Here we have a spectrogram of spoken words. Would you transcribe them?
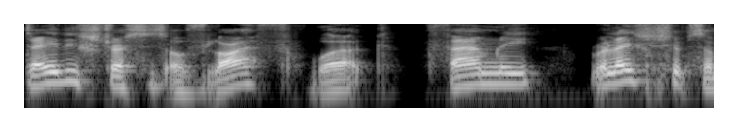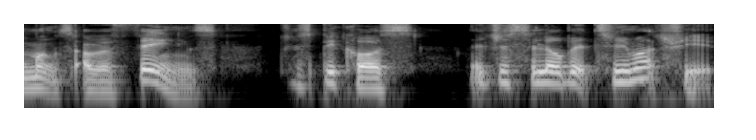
daily stresses of life, work, family, relationships, amongst other things, just because they're just a little bit too much for you.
